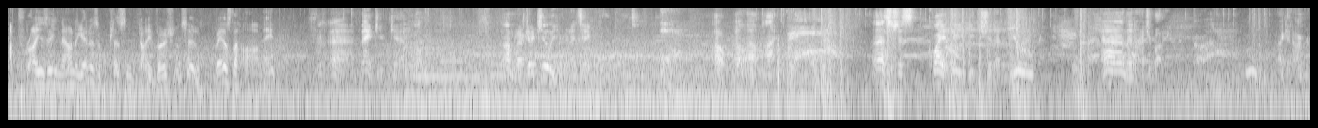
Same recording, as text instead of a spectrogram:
uprising now and again is a pleasant diversion, so where's the harm, eh? Ah, thank you, Cat. Well, I'm not gonna kill you when I take over the world. Oh, well, well, hi. Let's just quietly beat the shit out of you, and then hide your body. Ooh, I get armor.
